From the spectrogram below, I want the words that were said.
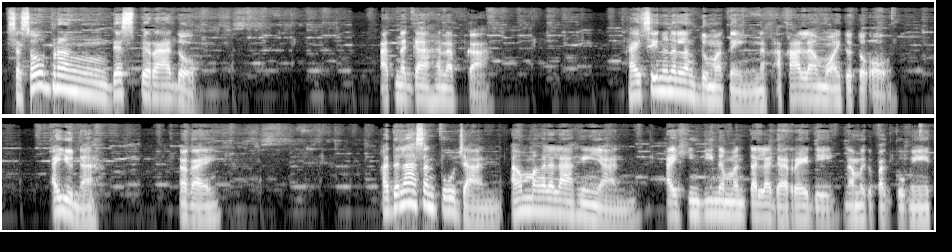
Sa sobrang desperado at naghahanap ka, kahit sino na lang dumating na akala mo ay totoo, ayun na. Okay? Kadalasan po dyan, ang mga lalaking yan ay hindi naman talaga ready na magpag-commit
